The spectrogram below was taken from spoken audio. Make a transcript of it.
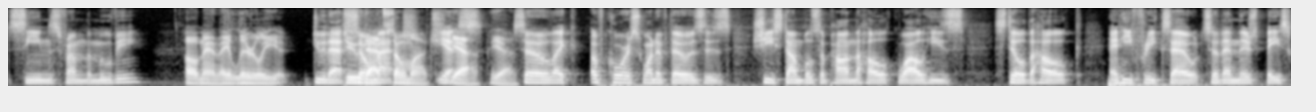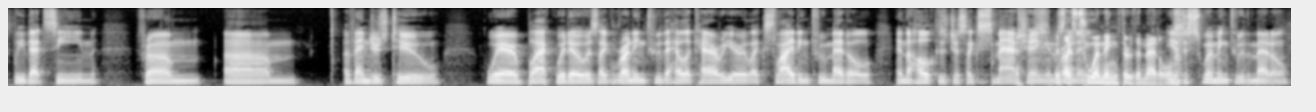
scenes from the movie Oh man, they literally do that do so that much so much. yes Yeah, yeah. so like of course one of those is she stumbles upon the Hulk while he's still the Hulk and he freaks out. So then there's basically that scene from um Avengers 2 where Black Widow is like running through the helicarrier like sliding through metal and the Hulk is just like smashing and Just running. like swimming through the metal. He's just swimming through the metal.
